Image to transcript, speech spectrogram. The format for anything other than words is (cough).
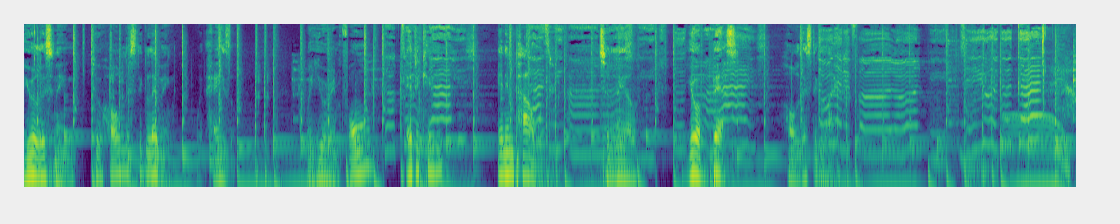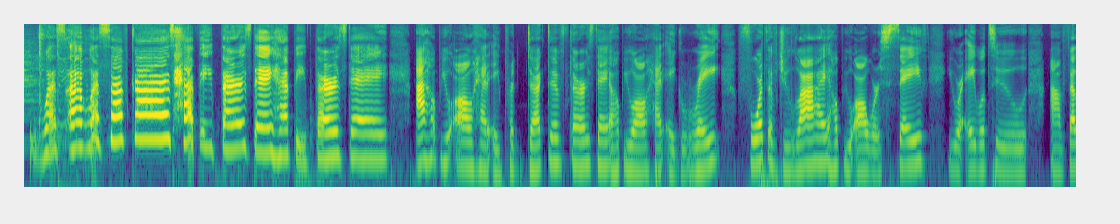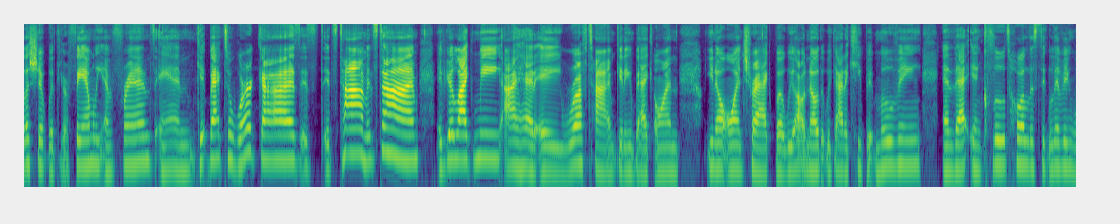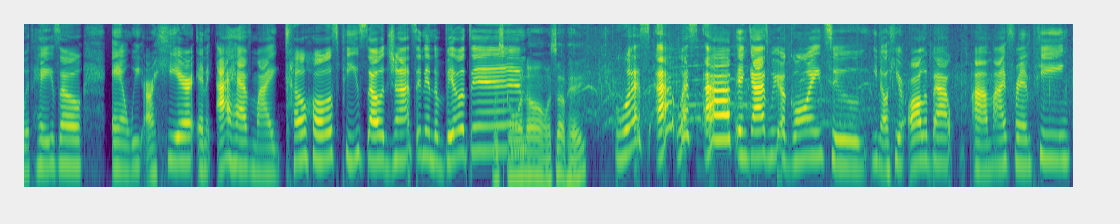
You're listening to Holistic Living with Hazel, where you are informed, educated, and empowered to live your best holistic life. What's up? What's up, guys? Happy Thursday. Happy Thursday. I hope you all had a productive Thursday. I hope you all had a great 4th of July. I hope you all were safe. You were able to um, fellowship with your family and friends and get back to work, guys. It's it's time. It's time. If you're like me, I had a rough time getting back on, you know, on track, but we all know that we got to keep it moving, and that includes holistic living with Hazel. And we are here, and I have my co-host Pezo Johnson in the building. What's going on? What's up, hey? What's up? What's up? And guys, we are going to, you know, hear all about uh, my friend P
